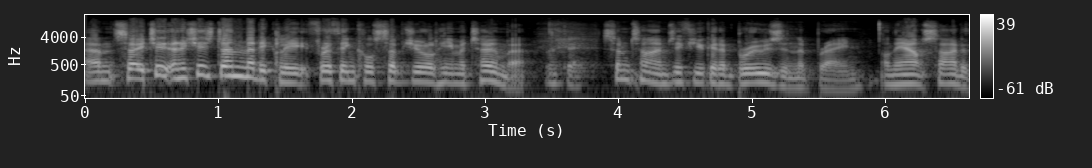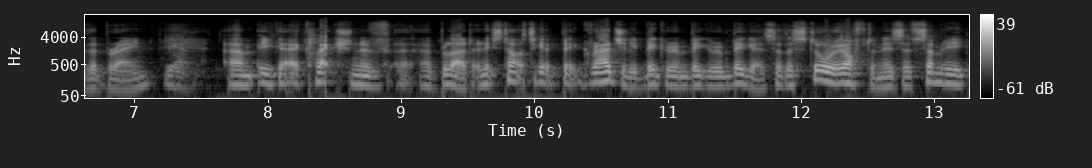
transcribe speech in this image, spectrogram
Um, so it is, and it is done medically for a thing called subdural hematoma. Okay. Sometimes, if you get a bruise in the brain, on the outside of the brain, Yeah. Um, you get a collection of uh, uh, blood, and it starts to get bit, gradually bigger and bigger and bigger. So the story often is of somebody,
